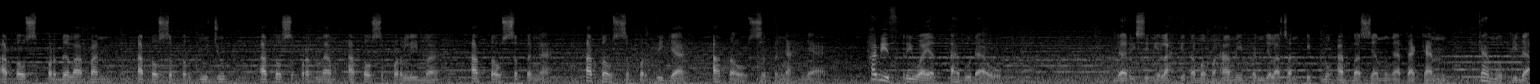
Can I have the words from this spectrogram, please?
atau seperdelapan, atau sepertujuh, atau seperenam, atau seperlima, atau setengah, atau sepertiga, atau setengahnya. Hadis riwayat Abu Dawud. Dari sinilah kita memahami penjelasan Ibnu Abbas yang mengatakan, kamu tidak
